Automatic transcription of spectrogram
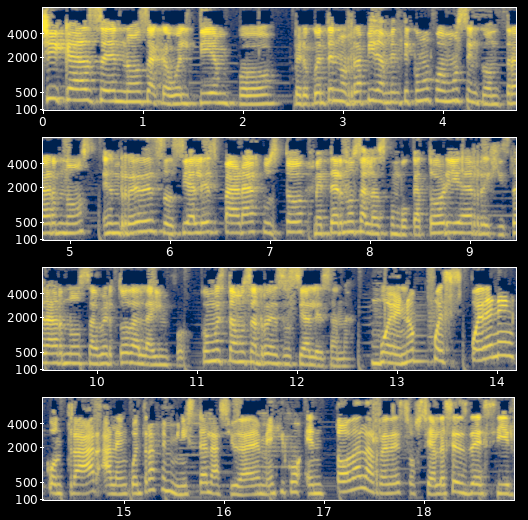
Chicas, se nos acabó el tiempo, pero cuéntenos rápidamente cómo podemos encontrarnos en redes sociales para justo meternos a las convocatorias, registrarnos, saber toda la info. ¿Cómo estamos en redes sociales, Ana? Bueno, pues pueden encontrar a la Encuentra Feminista de la Ciudad de México en todas las redes sociales, es decir,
